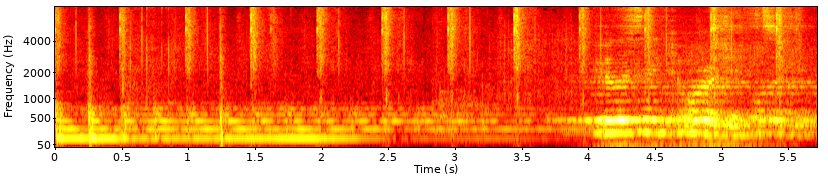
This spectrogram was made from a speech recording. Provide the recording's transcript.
You're listening to Origins.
